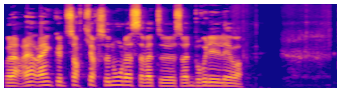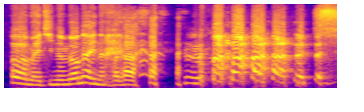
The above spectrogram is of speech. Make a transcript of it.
voilà, rien, rien que de sortir ce nom là, ça va te, ça va te brûler les lèvres. Ah, Mighty Number 9. Voilà.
